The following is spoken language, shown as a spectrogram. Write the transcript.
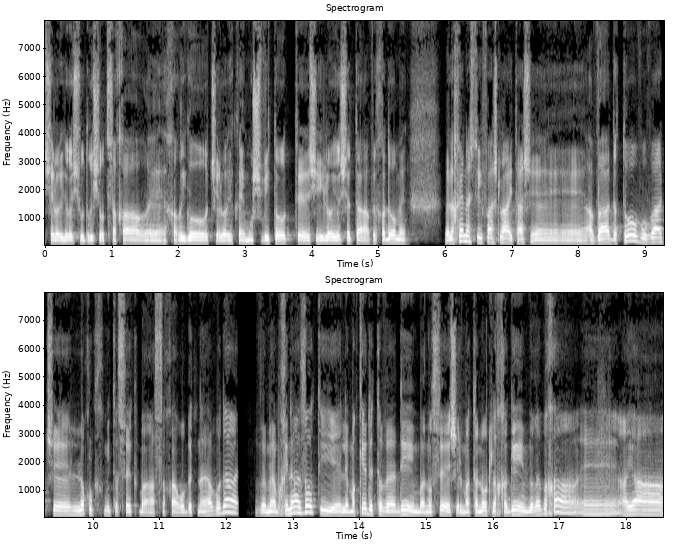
שלא ידרשו דרישות שכר חריגות, שלא יקיימו שביתות שהיא לא הרשתה וכדומה. ולכן השאיפה שלה הייתה שהוועד הטוב הוא ועד שלא כל כך מתעסק בשכר או בתנאי עבודה, ומהבחינה הזאת היא למקד את הוועדים בנושא של מתנות לחגים ורווחה אה, היה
